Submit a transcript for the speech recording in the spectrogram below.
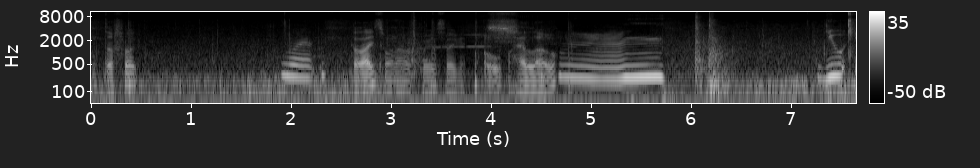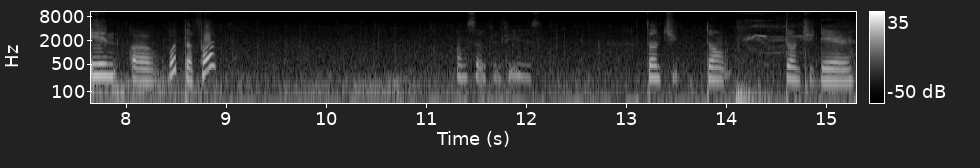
What the fuck? What? The lights went off for a second. Oh, hello. Hmm. You in uh what the fuck? I'm so confused. Don't you don't don't you dare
